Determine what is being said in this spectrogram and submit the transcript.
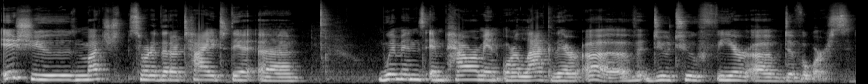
issues, much sort of that are tied to the uh, women's empowerment or lack thereof due to fear of divorce.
